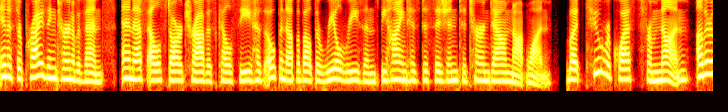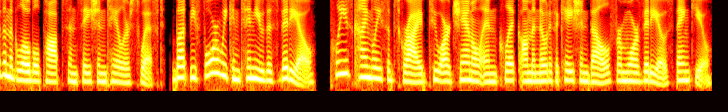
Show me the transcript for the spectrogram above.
In a surprising turn of events, NFL star Travis Kelce has opened up about the real reasons behind his decision to turn down not one, but two requests from none other than the global pop sensation Taylor Swift. But before we continue this video, please kindly subscribe to our channel and click on the notification bell for more videos thank you.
